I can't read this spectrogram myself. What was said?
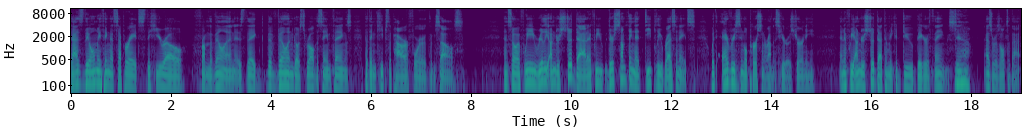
That's the only thing that separates the hero from the villain is they the villain goes through all the same things, but then keeps the power for themselves. And so if we really understood that, if we there's something that deeply resonates with every single person around this hero's journey, and if we understood that, then we could do bigger things yeah. as a result of that.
